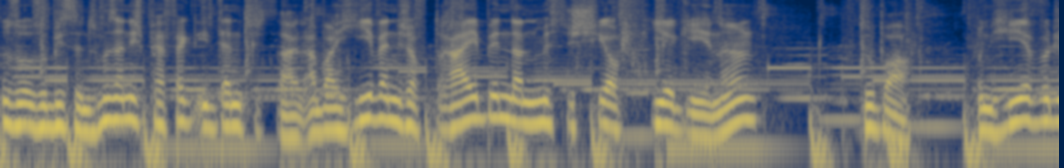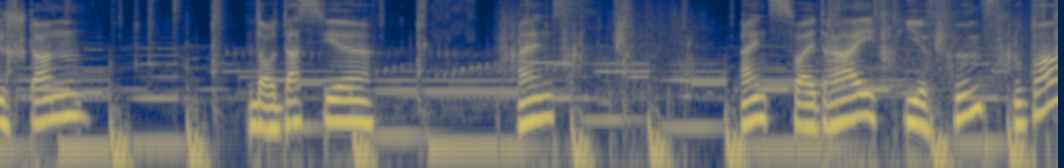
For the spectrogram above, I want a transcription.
So, so ein bisschen. Das muss ja nicht perfekt identisch sein. Aber hier, wenn ich auf 3 bin, dann müsste ich hier auf 4 gehen, ne? Super. Und hier würde ich dann... Genau, das hier... 1... 1, 2, 3, 4, 5. Super.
